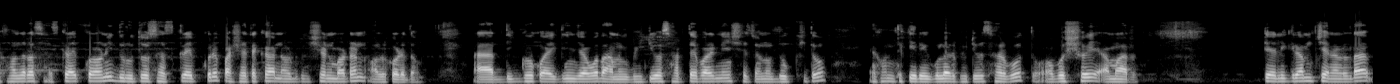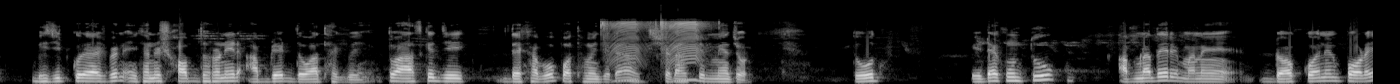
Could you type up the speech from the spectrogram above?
এখন যারা সাবস্ক্রাইব করনি, দ্রুত সাবস্ক্রাইব করে পাশে থাকা নোটিফিকেশন বাটন অল করে দাও। আর দীর্ঘ কয়েকদিন যাবৎ আমি ভিডিও ছাড়তে পারিনি, সেজন্য দুঃখিত। এখন থেকে রেগুলার ভিডিও ছাড়বো, তো অবশ্যই আমার টেলিগ্রাম চ্যানেলটা ভিজিট করে আসবেন। এখানে সব ধরনের আপডেট দেওয়া থাকবে। তো আজকে যে দেখাবো প্রথমে যেটা, সেটা হচ্ছে মেজর তো এটা কিন্তু আপনাদের মানে ডগ কয়েনের পরে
